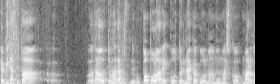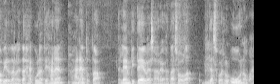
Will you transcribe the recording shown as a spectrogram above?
Hei, mitäs tota, on otettu vähän tämmöistä niin populaarikulttuurin näkökulmaa, muun muassa kun Marko Virtanen oli tähän ja kuunneltiin hänen, hänen tota, lempi TV-sarjoja, taisi olla, mm. pitäisikö olisi ollut Uuno vai?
